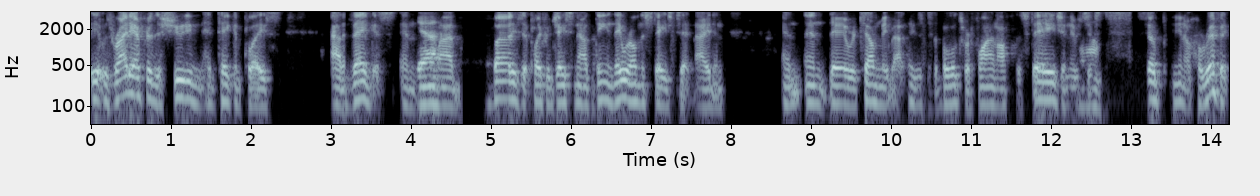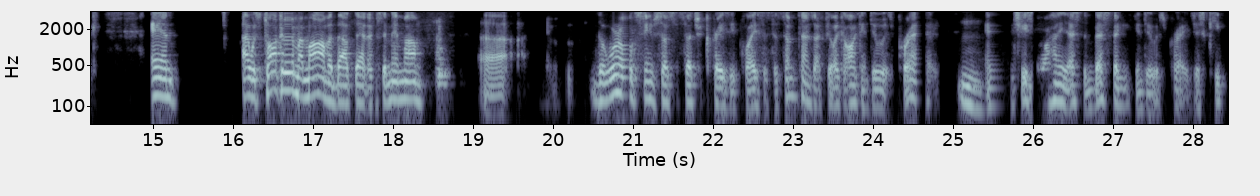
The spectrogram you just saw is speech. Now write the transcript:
it was right after the shooting had taken place out of Vegas, and Yeah. my buddies that play for Jason Aldean, they were on the stage that night, and and and they were telling me about it. the bullets were flying off the stage, and it was Wow. just so you know horrific. And I was talking to my mom about that. I said, "Man, mom, uh, the world seems such such a crazy place." I said, "Sometimes I feel like all I can do is pray." Mm. And she said, Well, honey, that's the best thing you can do is pray. Just keep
